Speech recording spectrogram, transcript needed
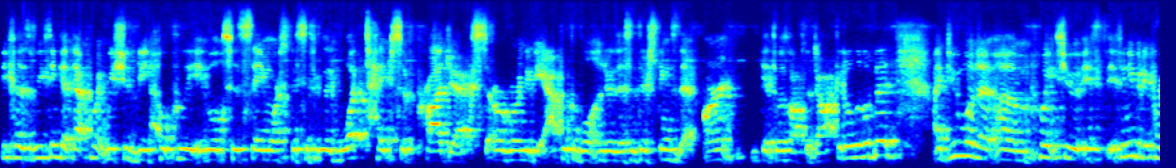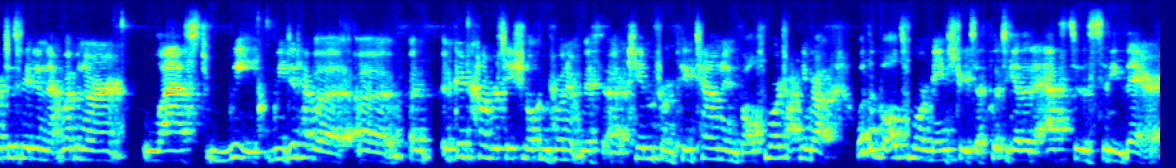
because we think at that point we should be hopefully able to say more specifically what types of projects are going to be applicable under this. If there's things that aren't, get those off the docket a little bit. I do want to um, point to if, if anybody participated in that webinar last week, we did have a, a, a good conversational component with uh, Kim from Pigtown in Baltimore talking about what the Baltimore Main Streets have put together to ask to the city there.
